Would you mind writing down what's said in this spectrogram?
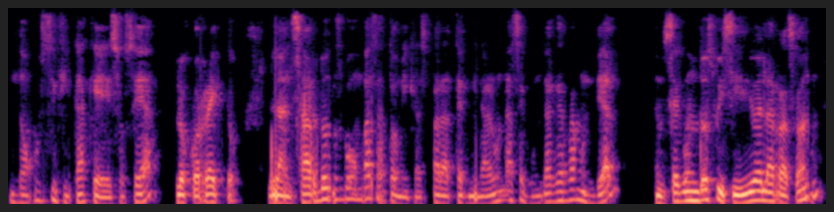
no justifica que eso sea lo correcto. Lanzar dos bombas atómicas para terminar una Segunda Guerra Mundial, un segundo suicidio de la razón,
